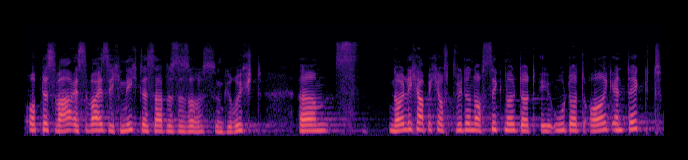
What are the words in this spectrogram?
Ob das wahr ist, weiß ich nicht, deshalb ist es ein Gerücht. Ähm, neulich habe ich auf Twitter noch signal.eu.org entdeckt.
